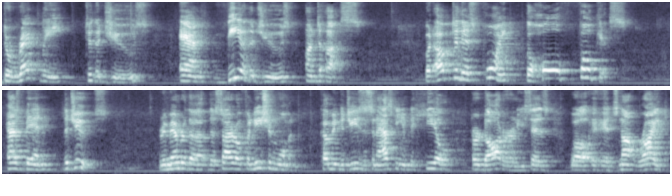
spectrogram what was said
directly to the Jews and via the Jews unto us. But up to this point, the whole focus has been the Jews. Remember the, the Syrophoenician woman coming to Jesus and asking him to heal her daughter, and he says, Well, it's not right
